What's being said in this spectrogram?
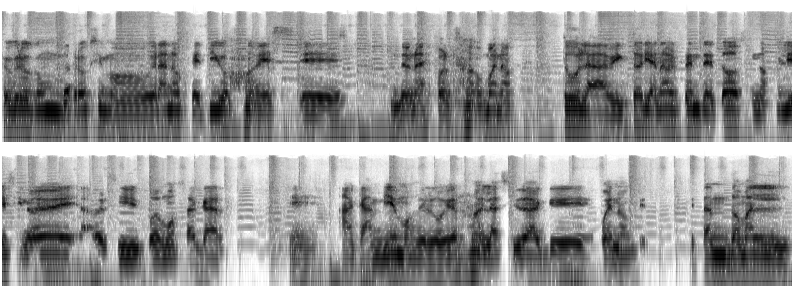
Yo creo que un próximo gran objetivo es eh, de una vez por todas, bueno, tuvo la victoria ¿no? al frente de todos en 2019, a ver si podemos sacar eh, a Cambiemos del gobierno de la ciudad, que bueno, que, tanto mal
